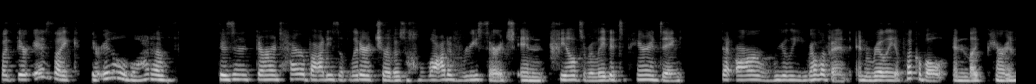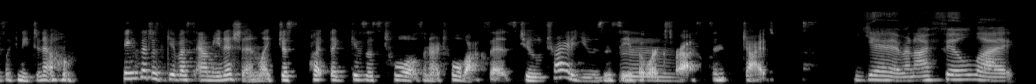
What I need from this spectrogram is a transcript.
But there is like, there is a lot of there's an, there are entire bodies of literature. There's a lot of research in fields related to parenting that are really relevant and really applicable and like parents like need to know things that just give us ammunition like just put that gives us tools in our toolboxes to try to use and see mm. if it works for mm. us and jives yeah and i feel like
